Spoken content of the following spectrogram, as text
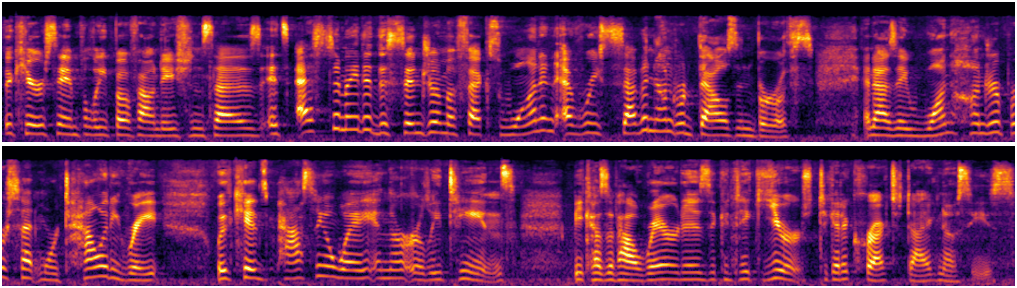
The Cure Sanfilippo Foundation says it's estimated the syndrome affects one in every 700,000 births and has a 100% mortality rate, with kids passing away in their early teens. Because of how rare it is, it can take years to get a correct diagnosis.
